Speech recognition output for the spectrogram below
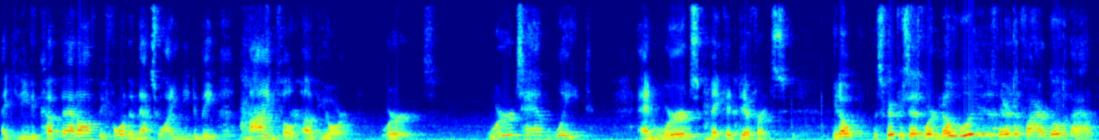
And you need to cut that off before then. That's why you need to be mindful of your words. Words have weight, and words make a difference. You know, the scripture says, where no wood is, there the fire goeth out.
